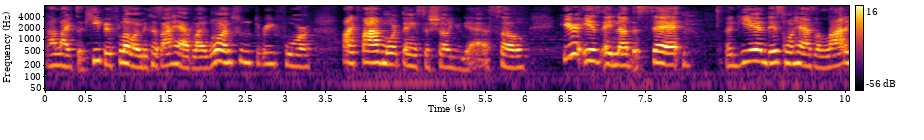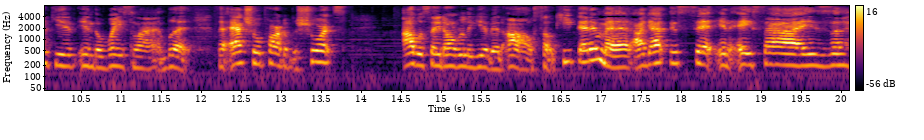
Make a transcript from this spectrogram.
I like to keep it flowing because I have like one, two, three, four, like five more things to show you guys. So here is another set. Again, this one has a lot of give in the waistline, but the actual part of the shorts I would say don't really give it all. So keep that in mind. I got this set in a size, I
